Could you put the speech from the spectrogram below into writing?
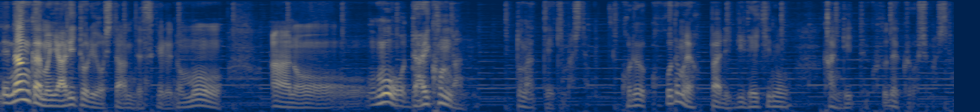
で何回もやり取りをしたんですけれどもあのもう大混乱となっていきました。これをここでもやっぱり履歴の管理ということで苦労しました。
